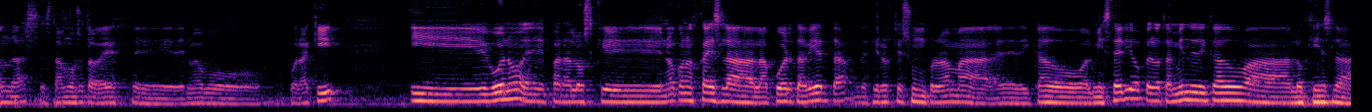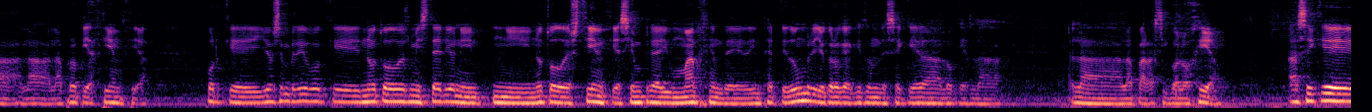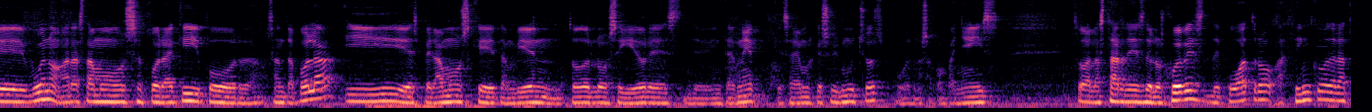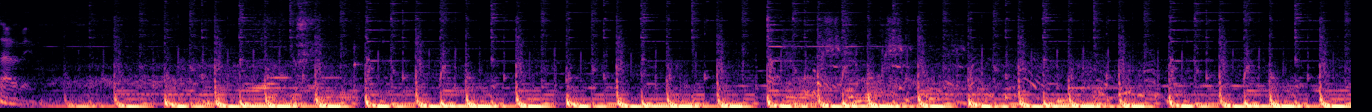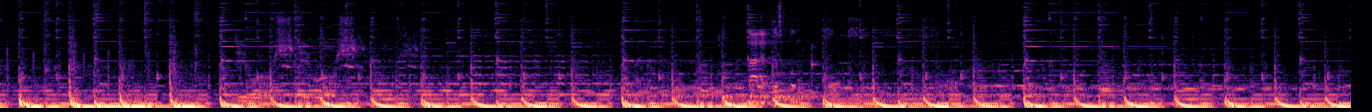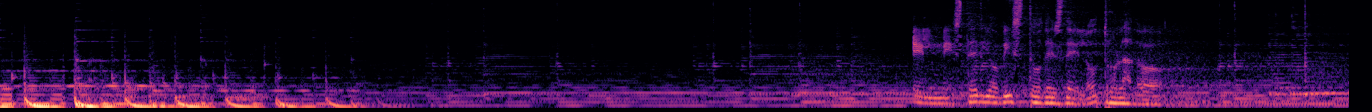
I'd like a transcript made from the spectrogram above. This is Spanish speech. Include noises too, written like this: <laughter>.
ondas, estamos otra vez eh, de nuevo por aquí. Y bueno, eh, para los que no conozcáis la, la, Puerta Abierta, deciros que es un programa eh, dedicado al misterio, pero también dedicado a lo que es la, la, la, propia ciencia. Porque yo siempre digo que no todo es misterio ni, ni no todo es ciencia, siempre hay un margen de, de, incertidumbre. Yo creo que aquí es donde se queda lo que es la, la parapsicología. Así que bueno, ahora estamos por aquí, por Santa Pola, y esperamos que también todos los seguidores de Internet, que sabemos que sois muchos, pues nos acompañéis todas las tardes de los jueves de 4 a 5 de la tarde. Desde otro lado.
